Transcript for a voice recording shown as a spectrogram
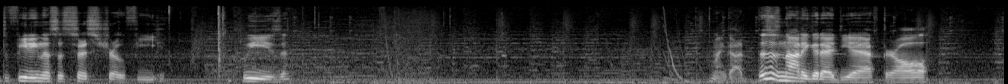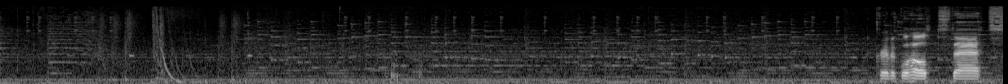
defeating this assist trophy. Please. Oh my god, this is not a good idea after all. Critical health stats.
